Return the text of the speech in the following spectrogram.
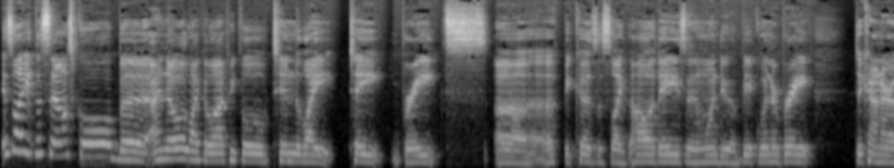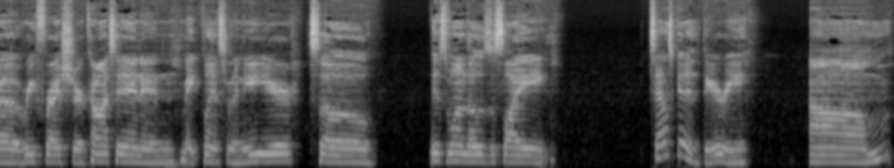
It's like this sounds cool, but I know like a lot of people tend to like take breaks uh because it's like the holidays and want to do a big winter break to kind of refresh your content and make plans for the new year. So it's one of those it's like sounds good in theory. Um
